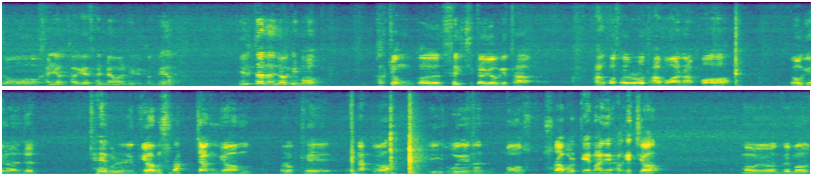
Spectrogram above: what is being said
요 간략하게 설명을 드릴 건데요. 일단은 여기 뭐 각종 그 스위치들 여기 다 한 곳으로 다 모아놨고 여기는 이제 테이블 겸 수납장 겸 이렇게 해놨고요. 이 위에는 뭐 수납을 꽤 많이 하겠죠. 뭐 이런데 뭐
